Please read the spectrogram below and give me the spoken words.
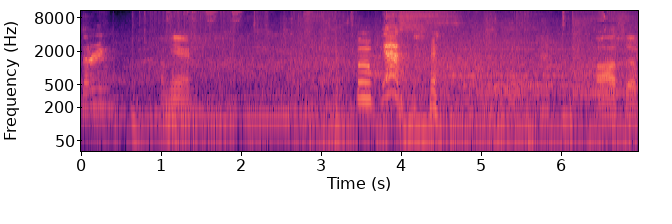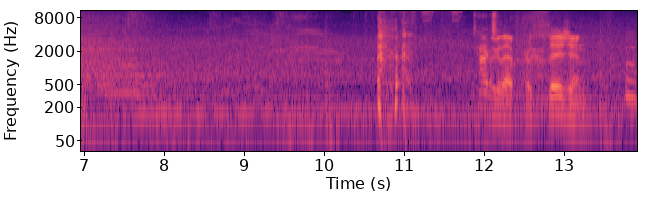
Centering. I'm here. Boop. Yes! Awesome. Look at that precision. Boop.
